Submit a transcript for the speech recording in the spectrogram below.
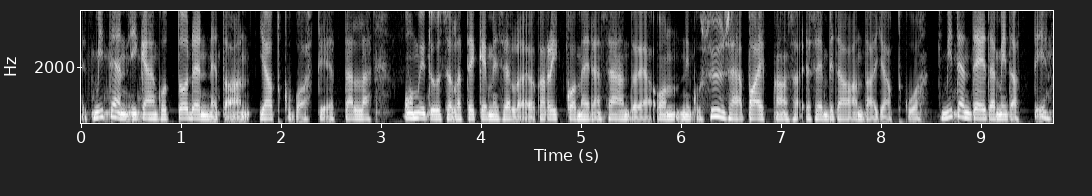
Että miten ikään kuin todennetaan jatkuvasti, että tällä omituisella tekemisellä, joka rikkoo meidän sääntöjä, on niin kuin syynsä ja paikkaansa ja sen pitää antaa jatkua. Miten teitä mitattiin?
